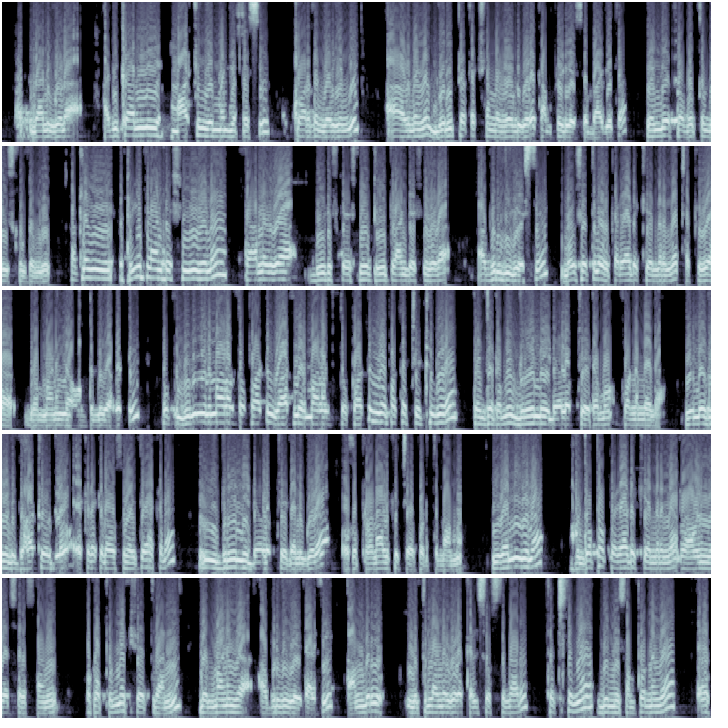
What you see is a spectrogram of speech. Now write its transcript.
దానికి కూడా అధికారుల్ని మార్కింగ్ ఇవ్వమని చెప్పేసి కోరటం జరిగింది. ఆ విధంగా గురి ప్రదక్షిణ రోడ్డు కూడా కంప్లీట్ చేసే బాధ్యత ఎన్డీఏ ప్రభుత్వం తీసుకుంటుంది. అట్లాగే ట్రీ ప్లాంటేషన్ కూడా పార్లర్గా బ్యూటిఫికేషన్ ట్రీ ప్లాంటేషన్ కూడా అభివృద్ధి చేస్తే భవిష్యత్తులో ఒక పర్యాటక కేంద్రంగా చక్కగా బ్రహ్మాండంగా ఉంటుంది కాబట్టి ఒక గుడి నిర్మాణంతో పాటు ఘాట్ నిర్మాణంతో పాటు ఇంకో పక్క చెట్లు కూడా పెంచటము గ్రీనరీ డెవలప్ చేయటము కొండ మీద. వెళ్ళేటువంటి ఘాట్ రోడ్లో ఎక్కడెక్కడ అవసరమైతే అక్కడ ఈ గ్రీనరీ డెవలప్ చేయడానికి కూడా ఒక ప్రణాళిక చేపడుతున్నాము. ఇవన్నీ కూడా గొప్ప పర్యాటక కేంద్రంగా రామలింగేశ్వర స్వామి ఒక పుణ్యక్షేత్రాన్ని నిర్మాణంగా అభివృద్ధి చేయడానికి అందరూ మిత్రులందరూ కూడా కలిసి వస్తున్నారు. ఖచ్చితంగా దీన్ని సంపూర్ణంగా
